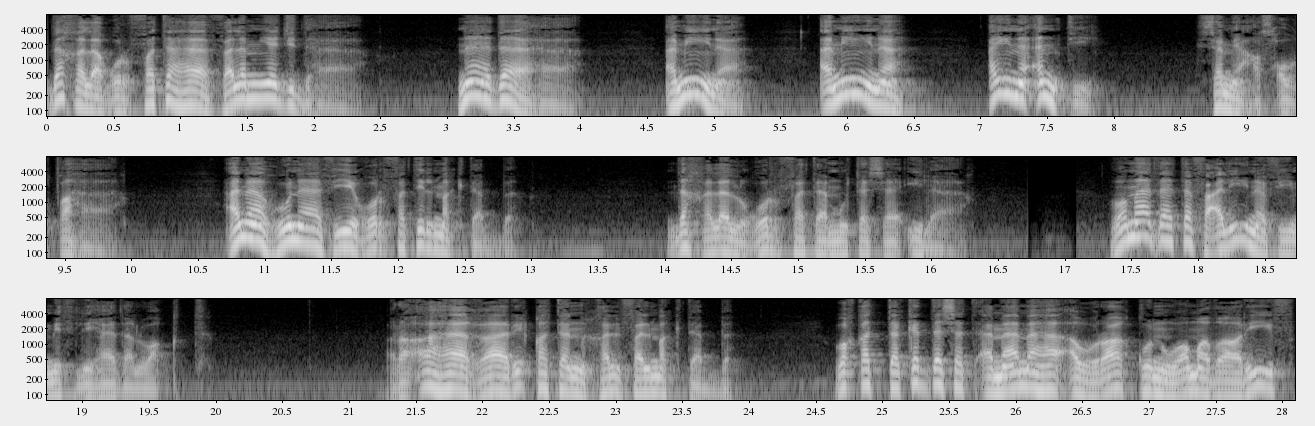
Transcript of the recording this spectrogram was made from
دخل غرفتها فلم يجدها. ناداها. أمينة أمينة أين أنت؟ سمع صوتها. أنا هنا في غرفة المكتب. دخل الغرفة متسائلا. وماذا تفعلين في مثل هذا الوقت؟ رآها غارقة خلف المكتب. وقد تكدست أمامها أوراق ومظاريف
